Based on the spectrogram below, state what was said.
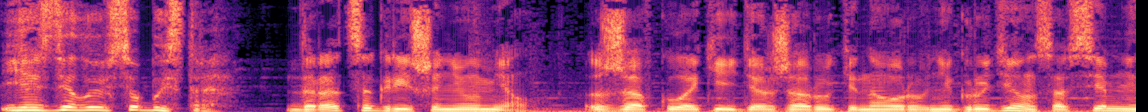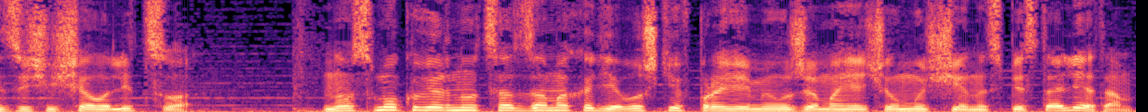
Я сделаю все быстро». Драться Гриша не умел. Сжав кулаки и держа руки на уровне груди, он совсем не защищал лицо. Но смог увернуться от замаха девушки, в проеме уже маячил мужчина с пистолетом.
